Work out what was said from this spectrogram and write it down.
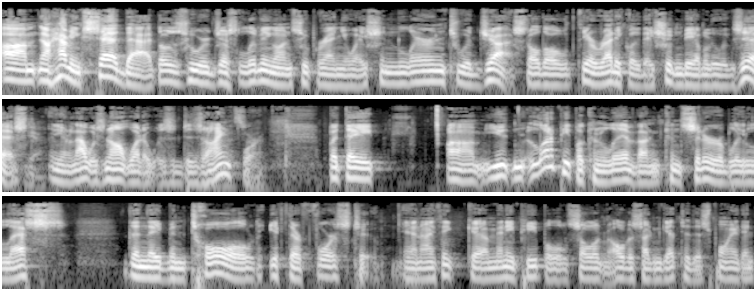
Um, now, having said that, those who are just living on superannuation learn to adjust, although theoretically they shouldn't be able to exist. Yeah. You know, that was not what it was designed That's for. Right. But they, um, you, a lot of people can live on considerably less than they've been told if they're forced to. And I think uh, many people so all of a sudden get to this point and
